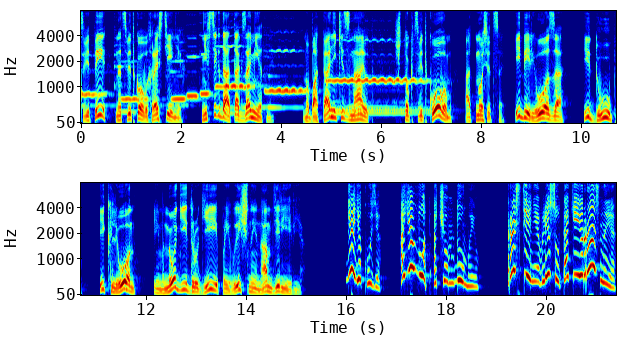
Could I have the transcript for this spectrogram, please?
Цветы на цветковых растениях не всегда так заметны Но ботаники знают, что к цветковым относятся и береза, и дуб, и клен, и многие другие привычные нам деревья. Кузя, а я вот о чем думаю. Растения в лесу такие разные,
